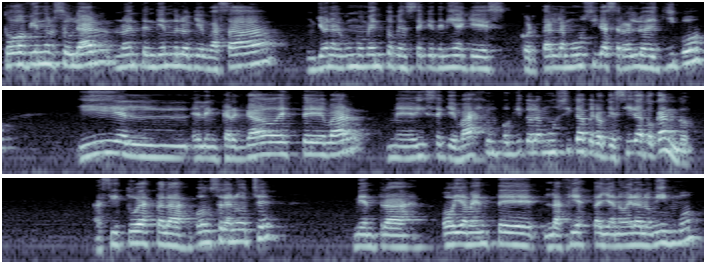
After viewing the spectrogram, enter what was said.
todos viendo el celular, no entendiendo lo que pasaba, yo en algún momento pensé que tenía que cortar la música, cerrar los equipos y el, encargado de este bar me dice que baje un poquito la música, pero que siga tocando. Así estuve hasta las 11 de la noche, mientras obviamente la fiesta ya no era lo mismo.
